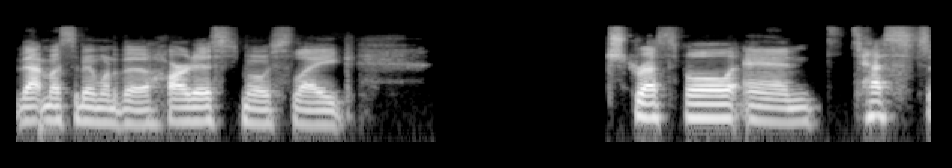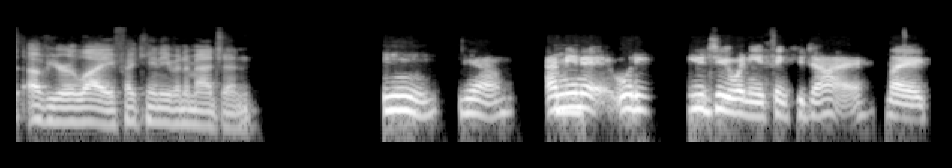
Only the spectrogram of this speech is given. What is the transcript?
that must have been one of the hardest, most like stressful and test of your life. I can't even imagine. Mm, yeah. I mean, mm. it, what do you do when you think you die? Like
